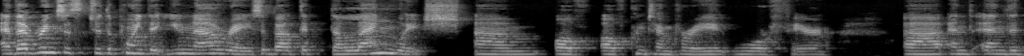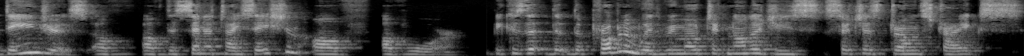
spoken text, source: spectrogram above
And that brings us to the point that you now raise about the, the language um, of, of contemporary warfare uh, and, and the dangers of, of the sanitization of, of war. Because the, the, the problem with remote technologies such as drone strikes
